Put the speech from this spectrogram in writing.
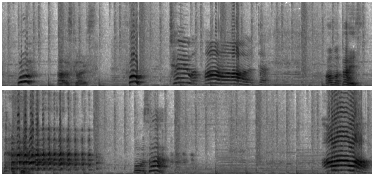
Woo. That was close. Woo. Too hard. Oh my days. What was that? Oh!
